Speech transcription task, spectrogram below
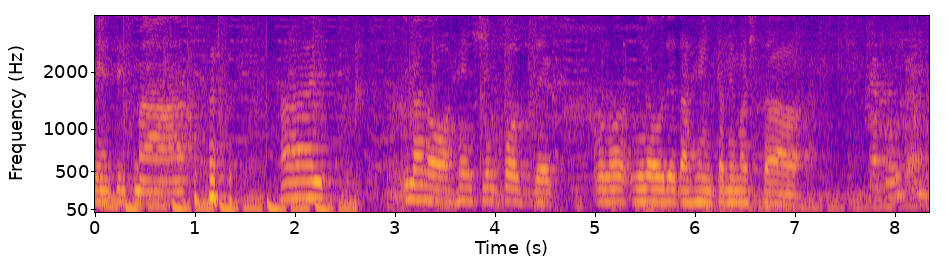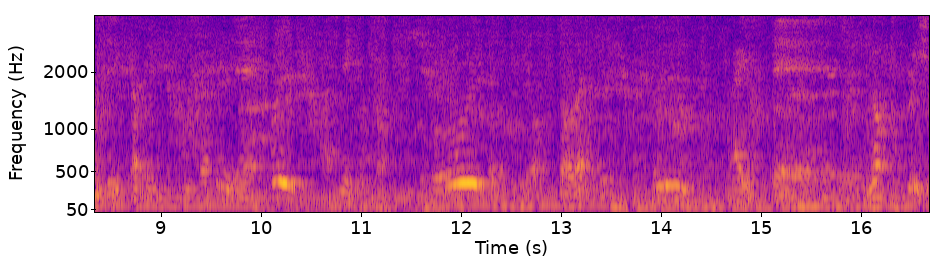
懸垂します。はい。今の変身ポーズでこの二の腕らへん痛めましたじゃあ今回はもう自力数難しいんで、足でいきましょう。はい。ちょうだい。はい、せーの。一。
